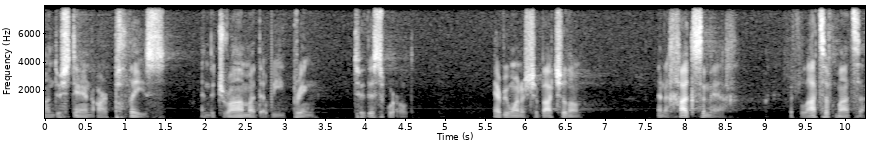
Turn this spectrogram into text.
understand our place and the drama that we bring to this world. Everyone a Shabbat Shalom and a Chag Sameach with lots of matzah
